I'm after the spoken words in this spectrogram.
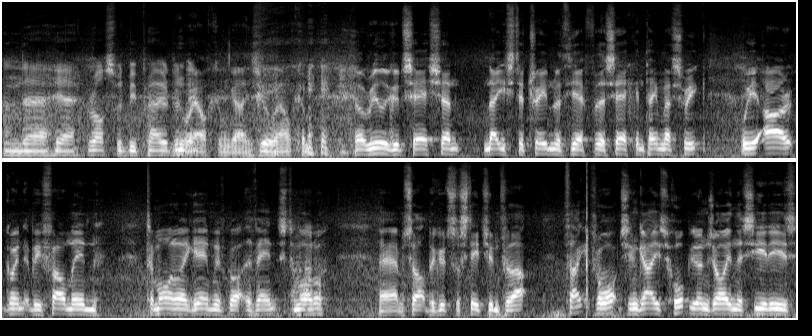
And uh, yeah, Ross would be proud. You're welcome, guys. You're welcome. a really good session. Nice to train with you for the second time this week. We are going to be filming tomorrow again. We've got events tomorrow, um, so that'll be good. So stay tuned for that. Thank you for watching, guys. Hope you're enjoying the series.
